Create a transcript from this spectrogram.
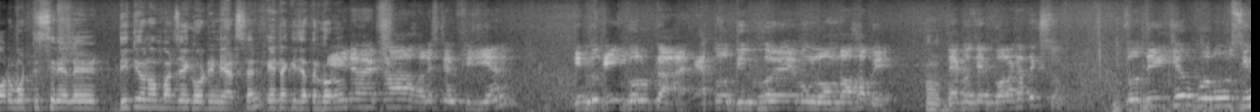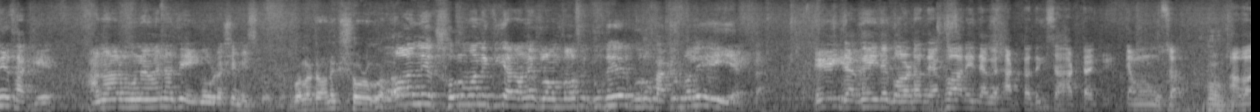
পরবর্তী সিরিয়ালের দ্বিতীয় নম্বর যে গরুটি নিয়ে আসছেন এটা কি জাতের গরু? এটা একটা হলিস্টেন ফিজিয়ান কিন্তু এই গরুটা এত দীর্ঘ এবং লম্বা হবে দেখো যে গলাটা দেখছ? যদি কেউ গরু চিনে থাকে আমার মনে হয় না যে এই গরুটা সে মিস করবে। গলাটা অনেক সরু গলা। অনেক সরু মানে কি আর অনেক লম্বা হবে দুধের গরু কাকে বলে? এই একটা। এই দেখো এই যে গলাটা দেখো আর এই দেখো হাটটা দেখিস হাটটা কেমন উঁচা। আবার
